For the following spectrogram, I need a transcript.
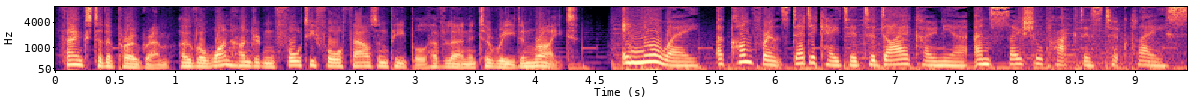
Thanks to the program, over 144,000 people have learned to read and write. In Norway, a conference dedicated to diaconia and social practice took place.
